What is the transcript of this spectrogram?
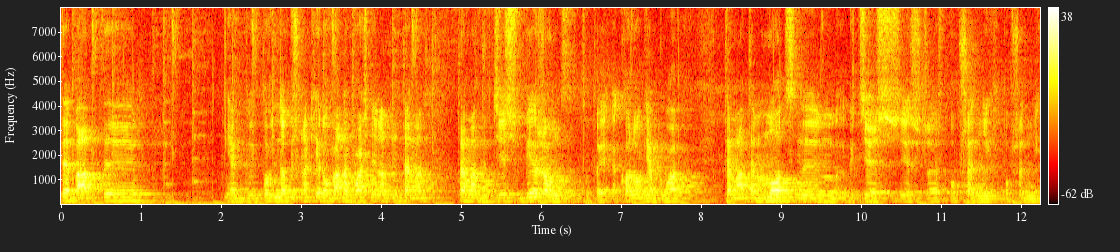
debaty jakby powinna być nakierowana właśnie na ten temat, temat gdzieś bieżący. Tutaj ekologia była tematem mocnym gdzieś jeszcze w poprzednich, w poprzednich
